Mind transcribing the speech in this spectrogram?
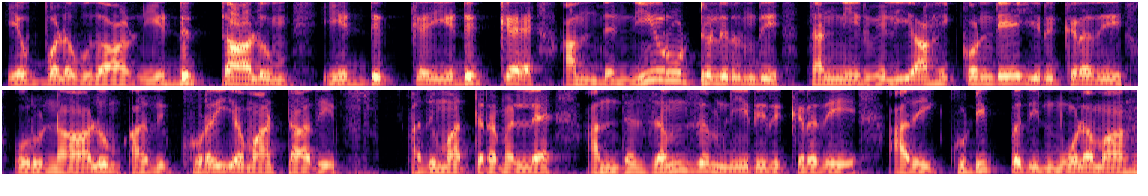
எவ்வளவுதான் எடுத்தாலும் எடுக்க எடுக்க அந்த நீரூற்றிலிருந்து தண்ணீர் வெளியாகிக் கொண்டே இருக்கிறது. ஒரு நாளும் அது குறைய மாட்டாது. அது மாத்திரமல்ல அந்த ஜம்சம் நீர் இருக்கிறதே அதை குடிப்பதின் மூலமாக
